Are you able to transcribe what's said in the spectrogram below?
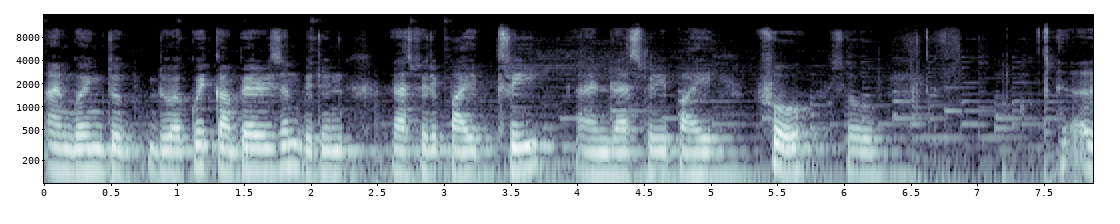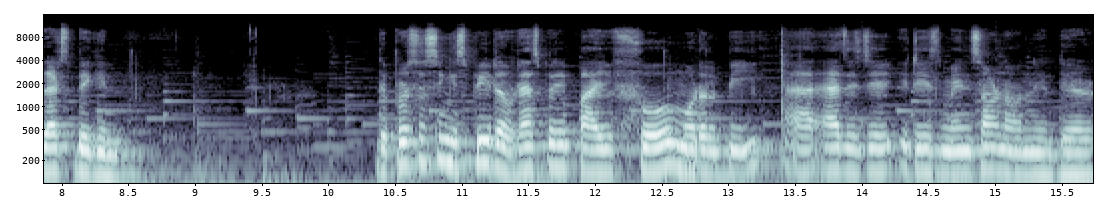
I'm going to do a quick comparison between Raspberry Pi 3 and Raspberry Pi 4. So uh, let's begin. The processing speed of Raspberry Pi 4 Model B, uh, as it is mentioned on their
